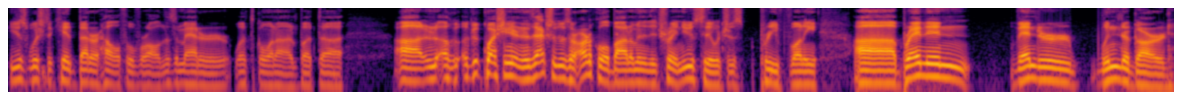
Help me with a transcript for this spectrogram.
you just wish the kid better health overall. It doesn't matter what's going on. But uh, uh, a, a, good question here, and there's actually there's an article about him in the Detroit News today, which is pretty funny. Uh, Brandon Vander Windergaard,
